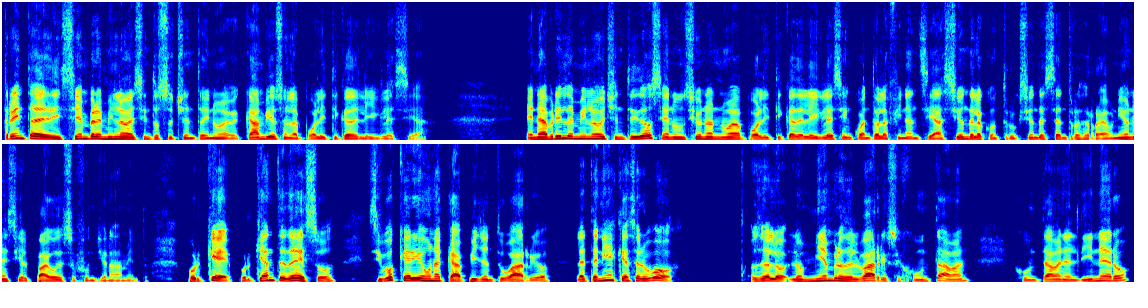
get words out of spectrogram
30 de diciembre de 1989. Cambios en la política de la Iglesia. En abril de 1982 se anunció una nueva política de la Iglesia en cuanto a la financiación de la construcción de centros de reuniones y el pago de su funcionamiento. ¿Por qué? Porque antes de eso, si vos querías una capilla en tu barrio, la tenías que hacer vos. O sea, lo- los miembros del barrio se juntaban, juntaban el dinero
